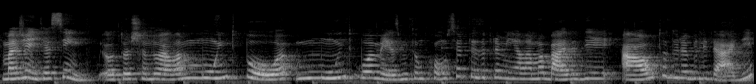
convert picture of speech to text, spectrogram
Mas, gente, assim, eu tô achando ela muito boa, muito boa mesmo. Então, com certeza, pra mim, ela é uma base de alta durabilidade.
